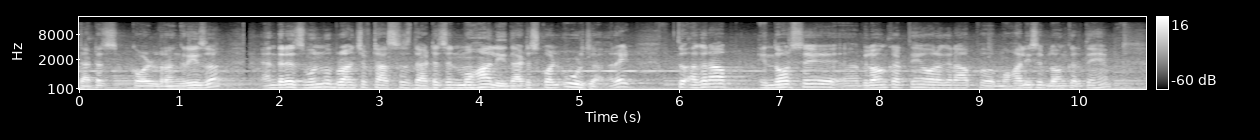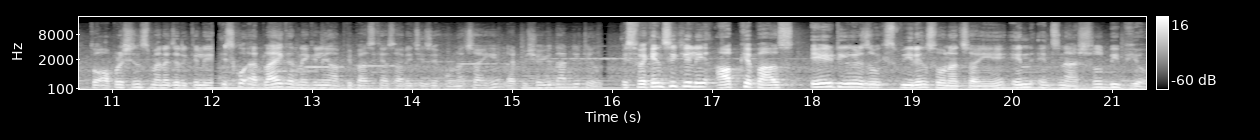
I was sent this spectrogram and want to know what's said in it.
that is called Rangreza and there is one more branch of TaskUs is in Mohali that is called Urja right तो अगर आप इंदौर से बिलोंग करते हैं और अगर आप मोहाली से बिलोंग करते हैं तो ऑपरेशंस मैनेजर के लिए, इसको अप्लाई करने के लिए आपके पास क्या सारी चीज़ें होना चाहिए? Let me show you that detail इस वैकेंसी के लिए आपके पास एट ईयर्स ऑफ़ एक्सपीरियंस होना चाहिए इन इंटरनेशनल बीपीओ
